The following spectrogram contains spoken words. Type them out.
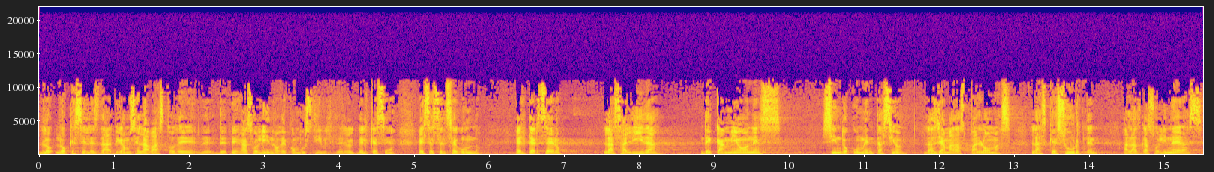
lo, lo, que se les da, digamos, el abasto de, de, gasolina o de combustible, del, del, que sea. Ese es el segundo. El tercero, la salida de camiones sin documentación, las llamadas palomas, las que surten a las gasolineras,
